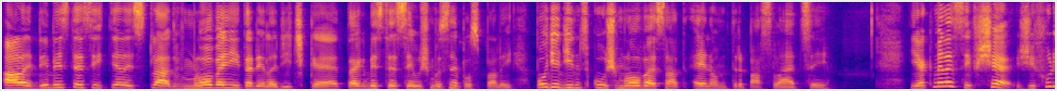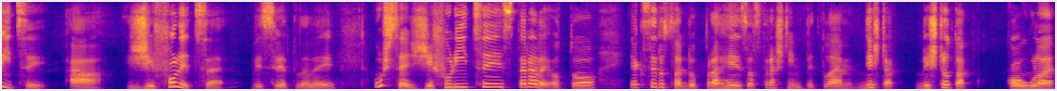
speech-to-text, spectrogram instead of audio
Ale kdybyste si chtěli stlat v mluvení tady ledičké, tak byste si už moc nepospali. Po dědinsku už mluve snad jenom trpasléci. Jakmile si vše žifulíci a žifolice vysvětlili, už se žifulíci starali o to, jak se dostat do Prahy za strašným pytlem, když, tak, když to tak koule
